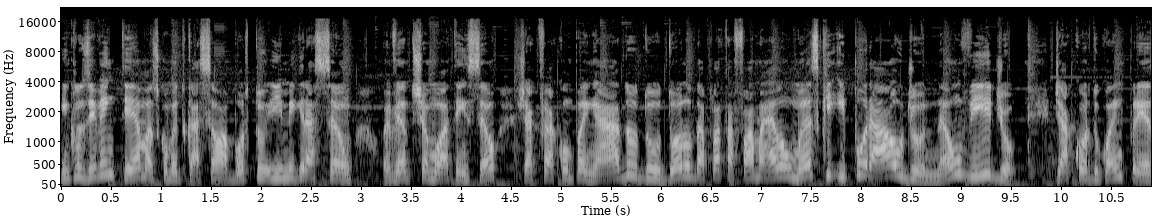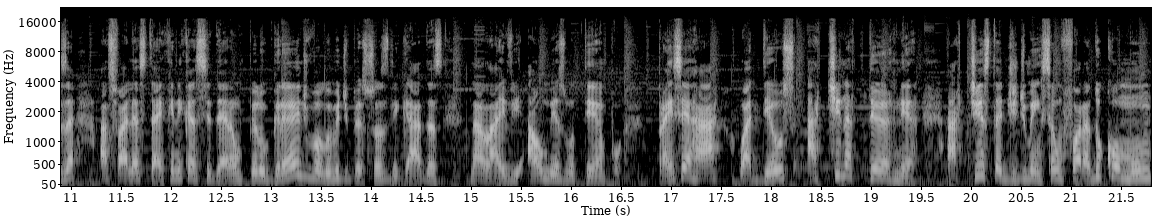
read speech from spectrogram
inclusive inclusive em temas como educação, aborto e imigração. O evento chamou a atenção, já que foi acompanhado do dono da plataforma Elon Musk e por áudio, não vídeo. De acordo com a empresa, as falhas técnicas se deram pelo grande volume de pessoas ligadas na live ao mesmo tempo. Para encerrar, o adeus a Tina Turner, artista de dimensão fora do comum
